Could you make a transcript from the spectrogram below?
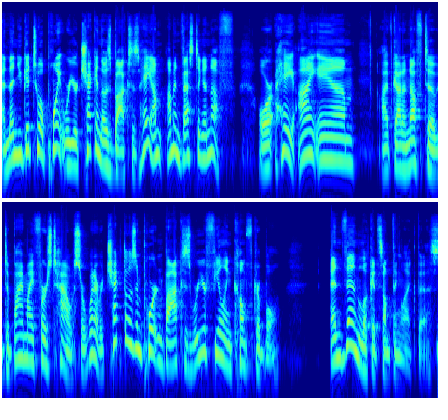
and then you get to a point where you're checking those boxes. Hey, I'm, I'm investing enough. Or, hey, I am, I've got enough to, to buy my first house or whatever. Check those important boxes where you're feeling comfortable. And then look at something like this.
